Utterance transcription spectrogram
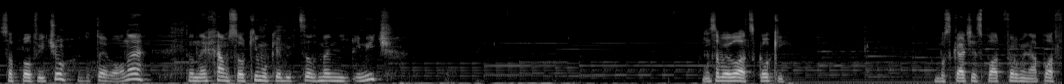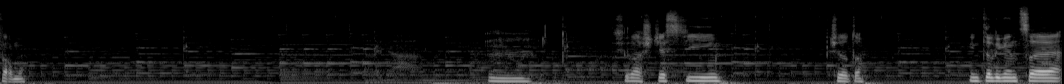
Sopel Twitchu, toto je voľné. To nechám Sokimu, keby chcel zmeniť imič. On sa bude volať Skoky. Lebo skáče z platformy na platformu. Mm, sila šťastí. Čo toto? Inteligence.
